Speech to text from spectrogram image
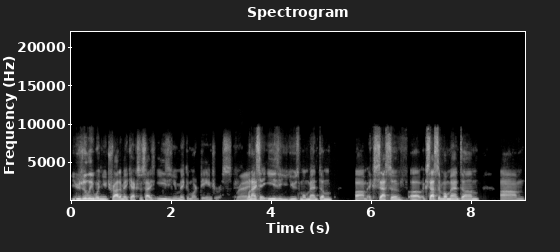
Usually, when you try to make exercise easy, you make it more dangerous. Right. When I say easy, you use momentum, um, excessive, uh, excessive momentum, um,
